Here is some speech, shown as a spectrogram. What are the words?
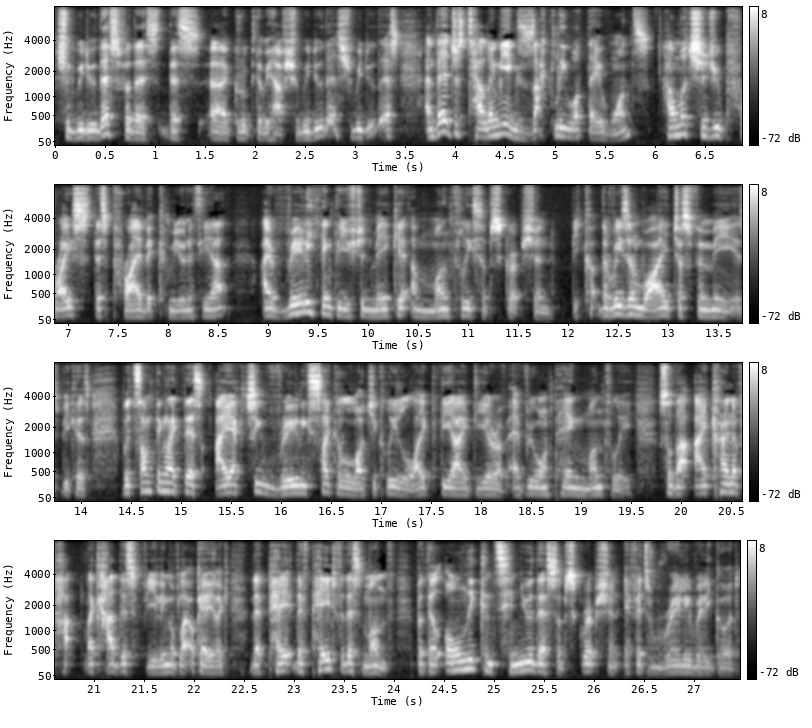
should we do this for this this uh, group that we have? Should we do this? Should we do this? And they're just telling me exactly what they want. How much should you price this private community at? I really think that you should make it a monthly subscription because the reason why just for me is because with something like this I actually really psychologically liked the idea of everyone paying monthly so that I kind of ha like had this feeling of like okay like they pay they've paid for this month but they'll only continue their subscription if it's really really good.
